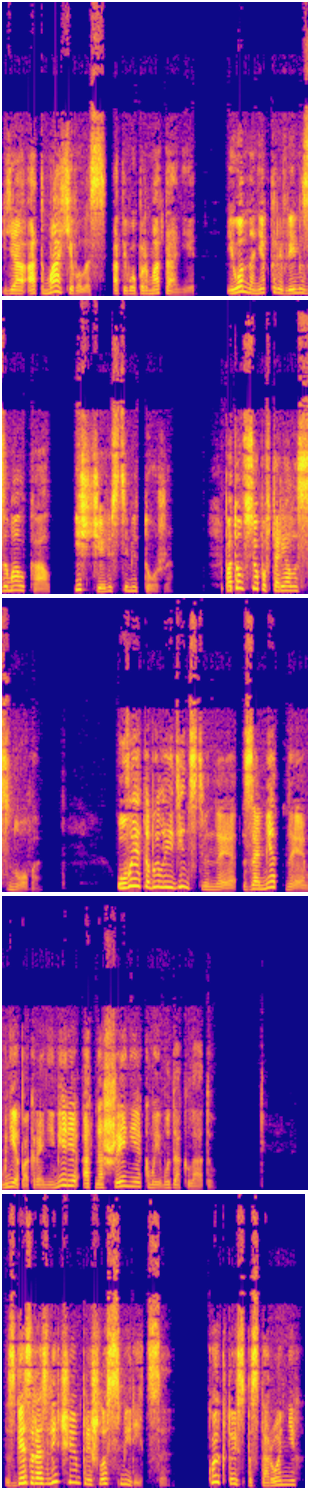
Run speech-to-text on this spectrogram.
я отмахивалась от его бормотания, и он на некоторое время замолкал, и с челюстями тоже. Потом все повторялось снова. Увы, это было единственное заметное, мне, по крайней мере, отношение к моему докладу. С безразличием пришлось смириться. Кое-кто из посторонних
